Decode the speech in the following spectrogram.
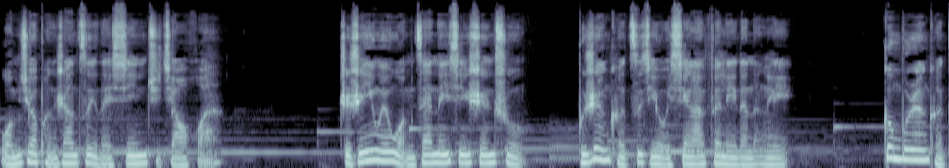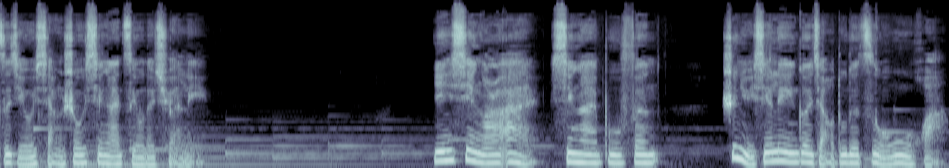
我们却捧上自己的心去交换。只是因为我们在内心深处，不认可自己有性爱分离的能力，更不认可自己有享受性爱自由的权利。因性而爱，性爱不分。是女性另一个角度的自我物化。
